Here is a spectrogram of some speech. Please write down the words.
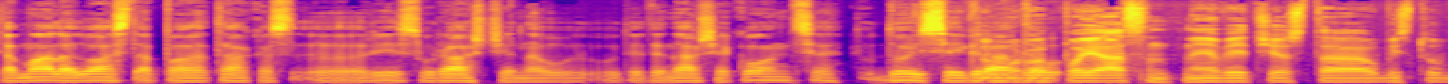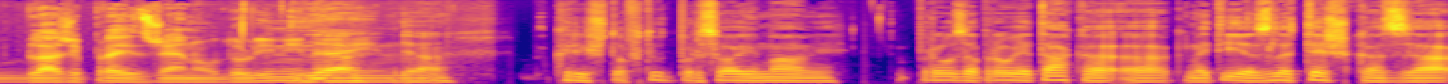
Ta mala dva sta pa taka uh, res uraščena v, v te naše konce. Doj se igra. Moramo pojasniti, ne večji sta v bistvu blaži prej z ženo v dolini. Ja, in... ja. Krištof tudi pri svoji mami. Pravzaprav je taka uh, kmetija zelo težka za,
